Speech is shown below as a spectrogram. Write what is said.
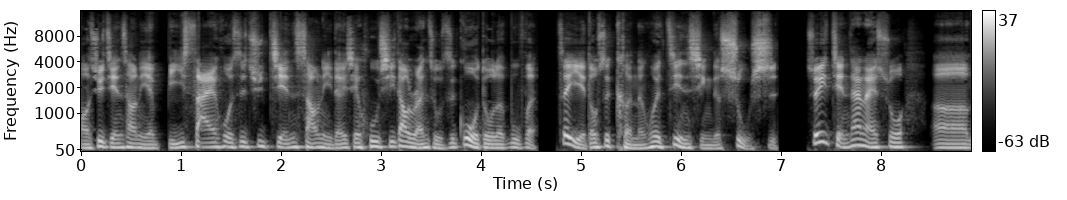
哦，去减少你的鼻塞，或者是去减少你的一些呼吸道软组织过多的部分，这也都是可能会进行的术式。所以简单来说，呃，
